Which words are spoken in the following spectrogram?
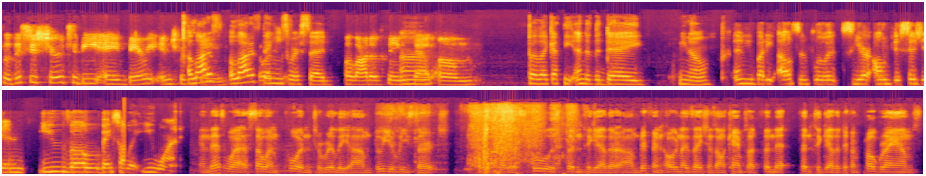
So this is sure to be a very interesting. A lot of a lot of election. things were said. A lot of things um, that. Um, but like at the end of the day, you know, anybody else influence your own decision. You vote based on what you want. And that's why it's so important to really um, do your research I know the school is putting together um, different organizations on campus are putting that, putting together different programs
